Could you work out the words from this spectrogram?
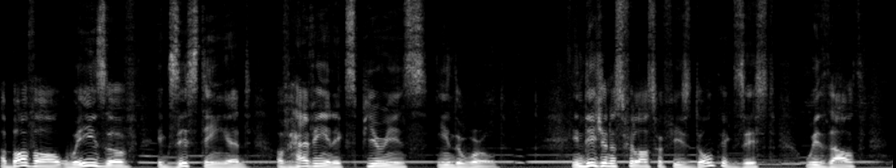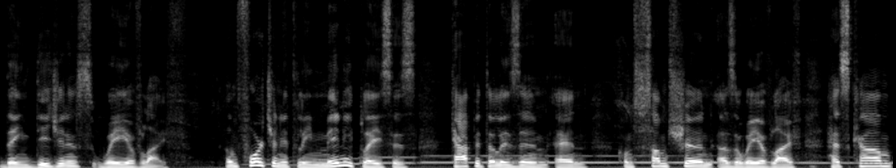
above all ways of existing and of having an experience in the world. Indigenous philosophies don't exist without the indigenous way of life. Unfortunately, in many places, capitalism and consumption as a way of life has come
